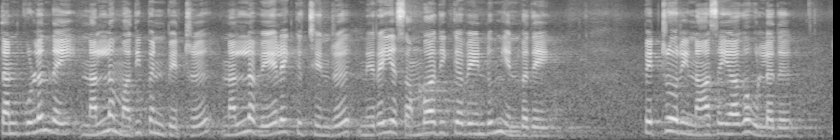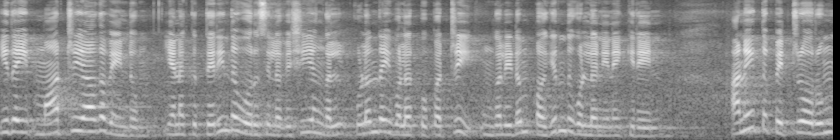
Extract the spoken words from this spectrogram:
தன் குழந்தை நல்ல மதிப்பெண் பெற்று நல்ல வேலைக்கு சென்று நிறைய சம்பாதிக்க வேண்டும் என்பதே. பெற்றோரின் ஆசையாக உள்ளது. இதை மாற்றியாக வேண்டும். எனக்கு தெரிந்த ஒரு சில விஷயங்கள் குழந்தை வளர்ப்பு பற்றி உங்களிடம் பகிர்ந்து கொள்ள நினைக்கிறேன். அனைத்து பெற்றோரும்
